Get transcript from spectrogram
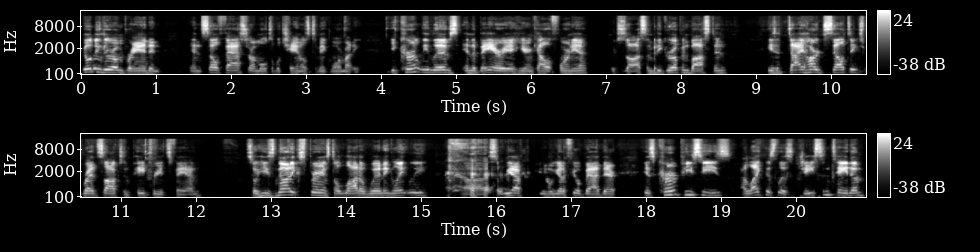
building their own brand and and sell faster on multiple channels to make more money. He currently lives in the Bay Area here in California, which is awesome, but he grew up in Boston. He's a diehard Celtics, Red Sox, and Patriots fan. So he's not experienced a lot of winning lately. Uh, so we have, you know, we got to feel bad there. His current PCs, I like this list: Jayson Tatum,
